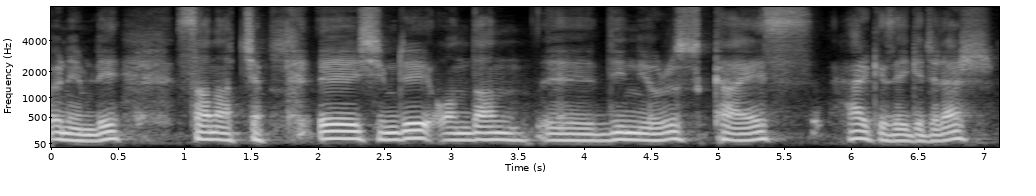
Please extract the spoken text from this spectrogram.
önemli sanatçı. E, şimdi ondan e, dinliyoruz. Kais. Herkese iyi geceler.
